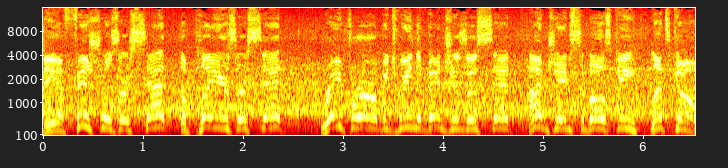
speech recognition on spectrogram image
The officials are set. The players are set. Ray Ferraro between the benches is set. I'm James Cybulski. Let's go.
